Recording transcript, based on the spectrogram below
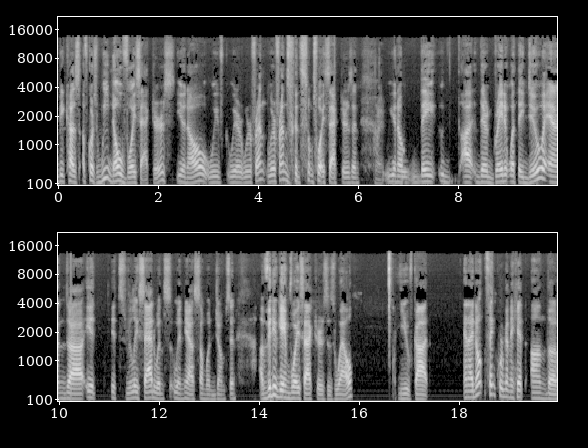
because of course we know voice actors. You know, we've we're we're friend we're friends with some voice actors, and Right. you know they uh, they're great at what they do, and uh, it it's really sad when when yeah someone jumps in. Uh, video game voice actors as well. You've got, and I don't think we're going to hit on the.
